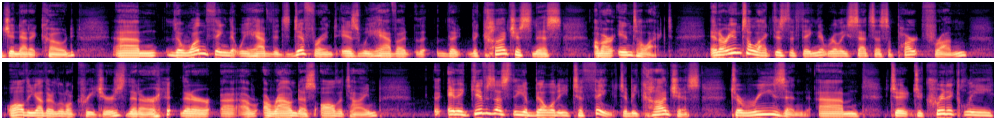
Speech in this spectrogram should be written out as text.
genetic code, um, the one thing that we have that's different is we have a, the, the, consciousness of our intellect. And our intellect is the thing that really sets us apart from all the other little creatures that are that are uh, around us all the time. And it gives us the ability to think to be conscious to reason um, to, to critically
